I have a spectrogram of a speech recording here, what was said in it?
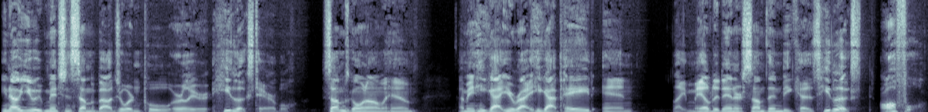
you know, you mentioned something about Jordan Poole earlier. He looks terrible. Something's going on with him. I mean, he got, you're right, he got paid and like mailed it in or something because he looks awful.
